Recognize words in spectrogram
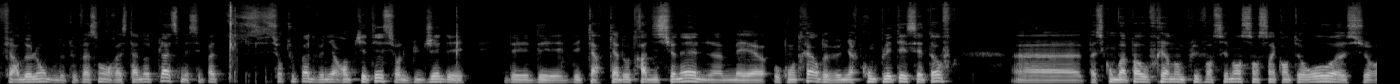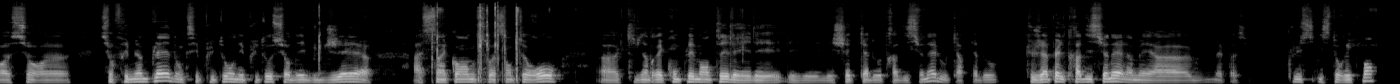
faire de l'ombre. De toute façon, on reste à notre place, mais c'est pas surtout pas de venir empiéter sur le budget des des, des, des cartes cadeaux traditionnelles, mais euh, au contraire de venir compléter cette offre euh, parce qu'on va pas offrir non plus forcément 150 euros euh, sur sur sur Freemium Play. Donc c'est plutôt on est plutôt sur des budgets à 50, 60 euros euh, qui viendraient complémenter les, les, les, les, chèques cadeaux traditionnels ou cartes cadeaux que j'appelle traditionnels, hein, mais mais pas plus historiquement.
